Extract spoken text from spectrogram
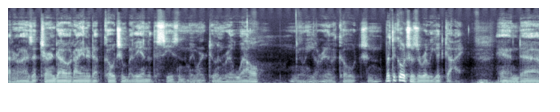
I don't know. As it turned out, I ended up coaching by the end of the season. We weren't doing real well. You know, he got rid of the coach, and but the coach was a really good guy, and uh,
